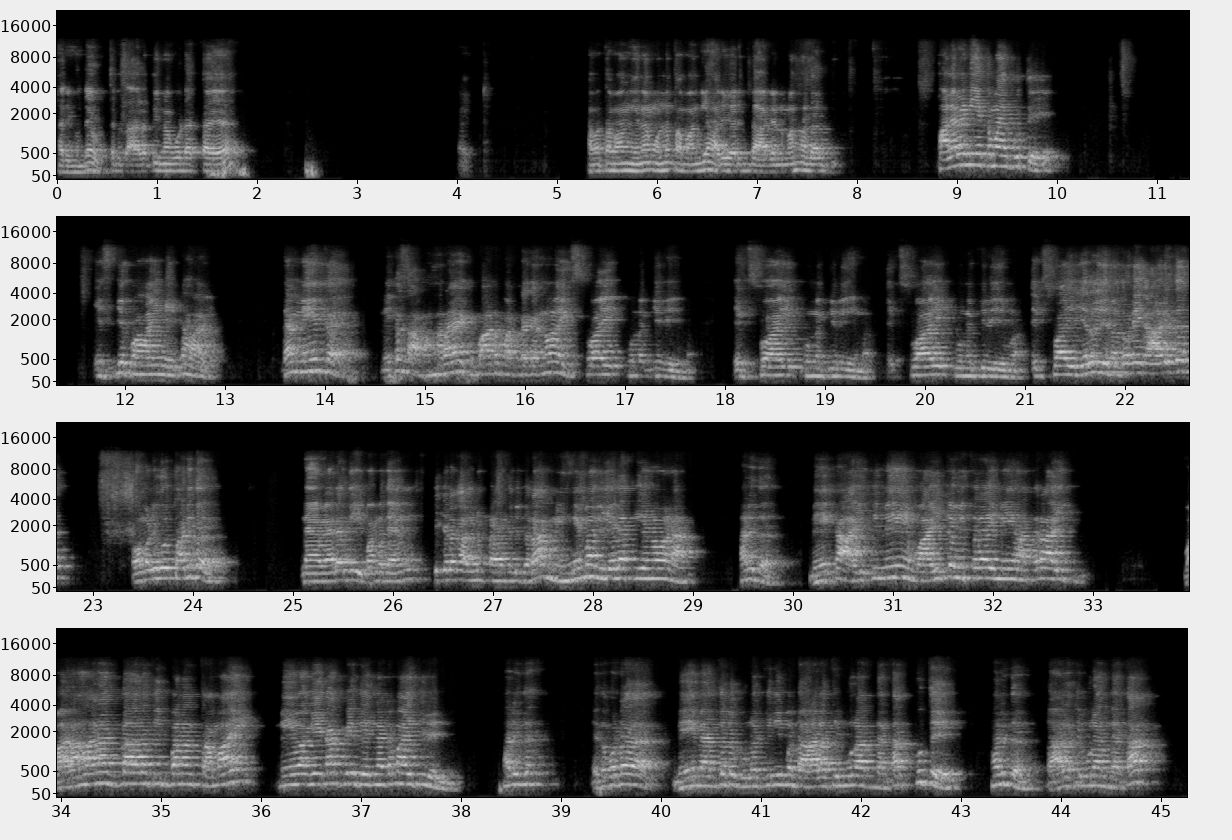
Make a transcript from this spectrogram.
හරි හොඳයි උත්තර දාලා තියෙනවා ගොඩක් අය. right. තම තමන් එනම් ඔන්න තමන්ගේ හරි වැරදි දාගෙන මම හදන්නේ. පළවෙනි එකමයි පුතේ x ගේ පහයි මේක හරි. දැන් මේක මේක සමහර අය එකපාරට පටල ගන්නවා xy ගුණ කිරීම. xy ගුණ කිරීම. xy ගුණ කිරීම. xy කියලා ලියන. එතකොට ඒක හරිද? කොහොම ලියුවොත් හරිද? නෑ වැරදි. මම දැන් ටිකට කලින් පැහැදිලි කරා මෙහෙම ලියලා කියනවා නම් හරිද? මේක අයිති මේ y ට විතරයි මේ හතර අයිති. වරහනක් දාලා තිබ්බනම් තමයි මේ වගේ එකක් මේ දෙන්නටම අයිති වෙන්නේ. හරිද? එතකොට මේ මැද්දට ಗುಣ කිරීම දාලා තිබුණත් නැතත් පුතේ හරිද? දාලා තිබුණත් නැතත්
